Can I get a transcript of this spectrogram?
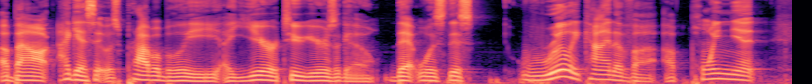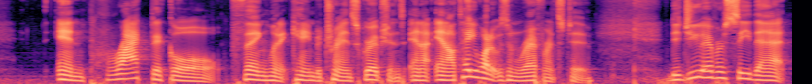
about. I guess it was probably a year or two years ago. That was this really kind of a, a poignant and practical thing when it came to transcriptions. And I, and I'll tell you what it was in reference to. Did you ever see that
